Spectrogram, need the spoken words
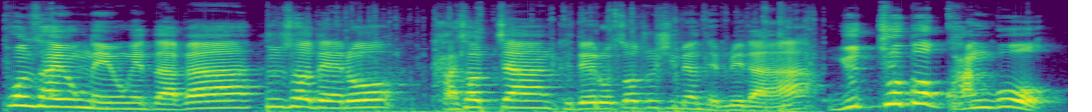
폰 사용 내용에다가 순서대로 다섯 장 그대로 써주시면 됩니다 유튜버 광고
